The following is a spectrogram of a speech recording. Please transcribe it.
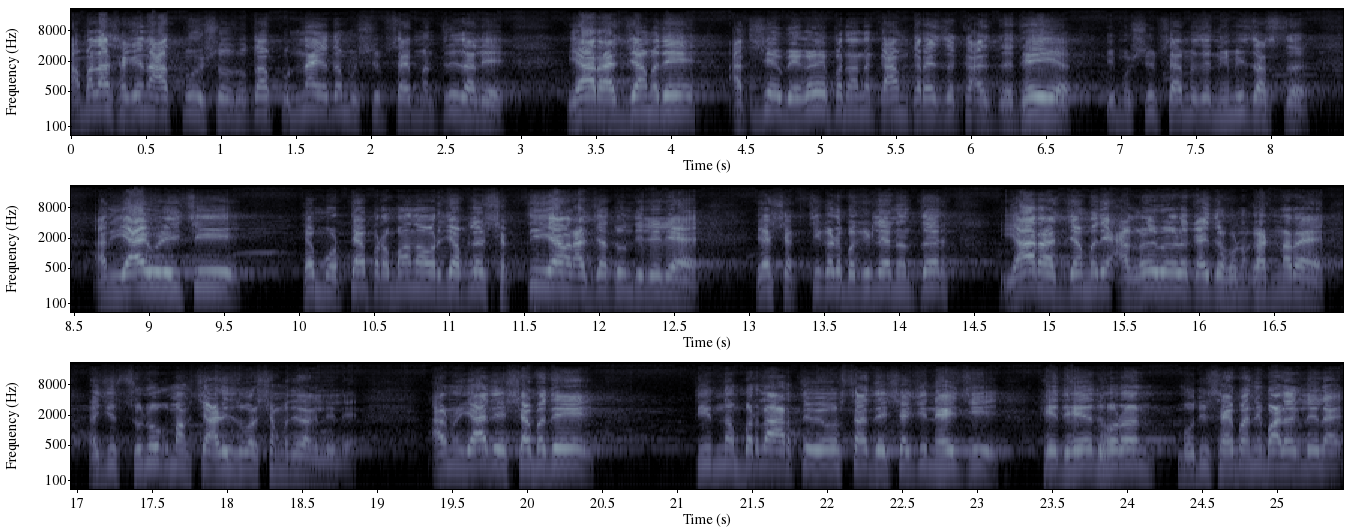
आम्हाला सगळ्यांना आत्मविश्वास होता. पुन्हा एकदा मुश्रीफ साहेब मंत्री झाले. या राज्यामध्ये अतिशय वेगळेपणानं काम करायचं का ध्येय ही मुश्रीफ साहेबांचं नेहमीच असतं. आणि यावेळीची ह्या मोठ्या प्रमाणावर जी आपल्याला शक्ती या राज्यातून दिलेली आहे या शक्तीकडे बघितल्यानंतर या राज्यामध्ये आगळं वेगळं काहीतरी होणं घडणार आहे याची चुनूक मागच्या अडीच वर्षामध्ये लागलेली आहे. आणि मग या देशामध्ये तीन नंबरला अर्थव्यवस्था देशाची न्यायची हे ध्येय धोरण मोदी साहेबांनी बाळगलेलं आहे.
